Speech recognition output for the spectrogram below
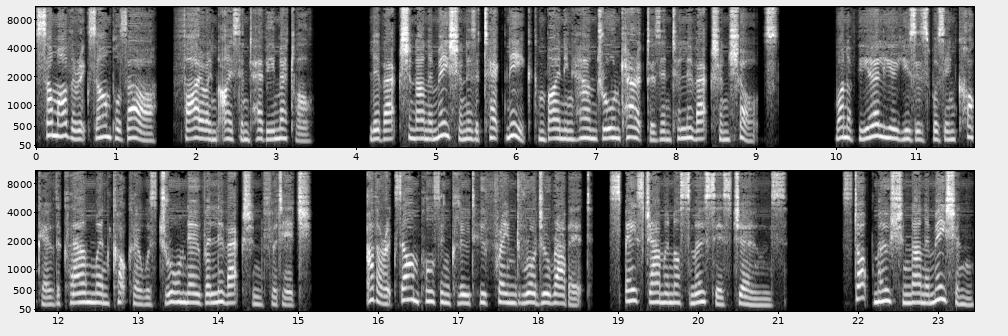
Some other examples are, Fire and Ice and Heavy Metal. Live-action animation is a technique combining hand-drawn characters into live-action shots. One of the earlier uses was in Koko the Clown when Koko was drawn over live-action footage. Other examples include Who Framed Roger Rabbit, Space Jam and Osmosis Jones. Stop-motion animation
